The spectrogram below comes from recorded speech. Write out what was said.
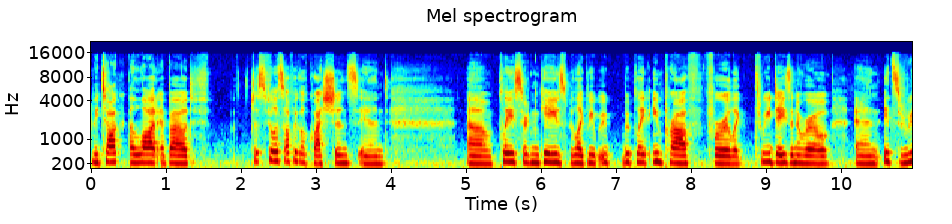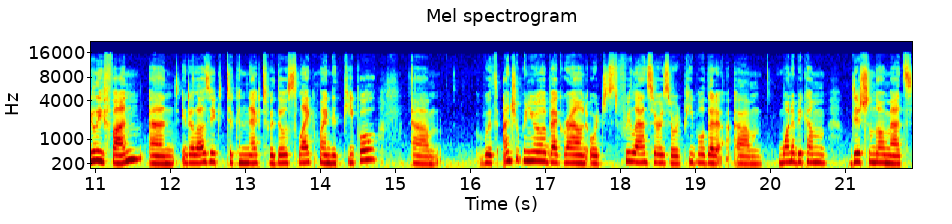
we talk a lot about f- just philosophical questions and um, play certain games. Like we, we, we played improv for like three days in a row and it's really fun and it allows you to connect with those like-minded people um, with entrepreneurial background or just freelancers or people that um, want to become digital nomads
